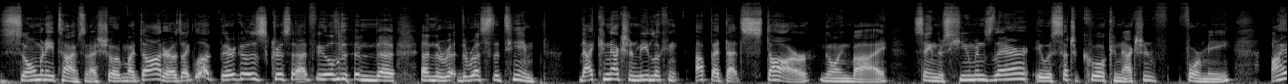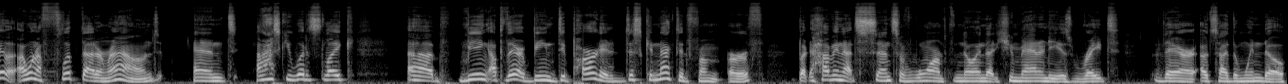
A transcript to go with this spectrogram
so many times. And I showed my daughter. I was like, "Look, there goes Chris Hadfield and uh, and the the rest of the team." That connection, me looking up at that star going by, saying there's humans there, it was such a cool connection f- for me. I I want to flip that around and ask you what it's like uh, being up there, being departed, disconnected from Earth, but having that sense of warmth, knowing that humanity is right there outside the window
